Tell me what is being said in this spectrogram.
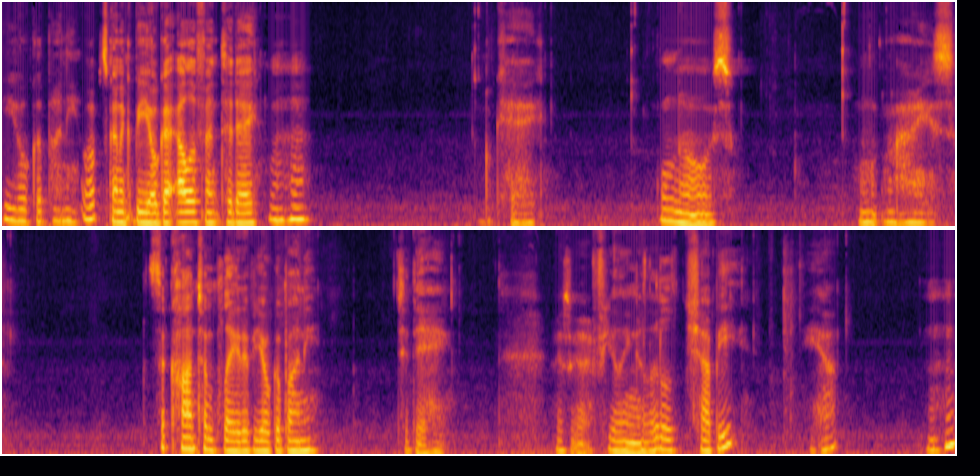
Yoga bunny. Oh, it's going to be yoga elephant today. Mm-hmm. Okay. Little nose. Eyes. It's a contemplative yoga bunny today. I was feeling a little chubby. Yeah. Mm-hmm.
